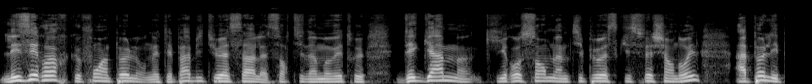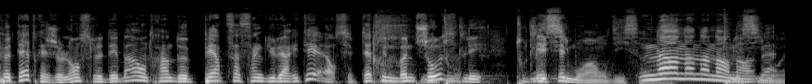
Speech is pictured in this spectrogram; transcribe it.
les erreurs que font Apple, on n'était pas habitué à ça, la sortie d'un mauvais truc, des gammes qui ressemblent un petit peu à ce qui se fait chez Android. Apple est peut-être, et je lance le débat, en train de perdre sa singularité. Alors c'est peut-être une bonne chose. toutes les toutes les six mois, on dit ça. Non, non, non, non, non. Les six bah, mois,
